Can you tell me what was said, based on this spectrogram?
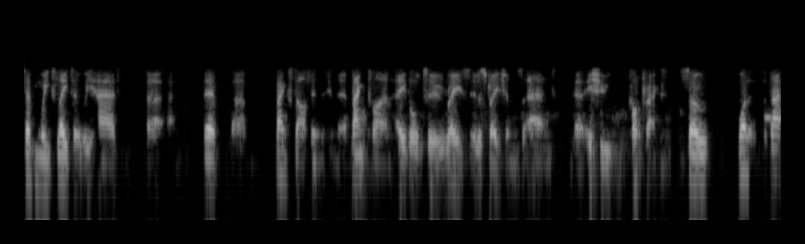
seven weeks later, we had uh, their um, bank staff in, in, their bank client able to raise illustrations and uh, issue contracts. So one, that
